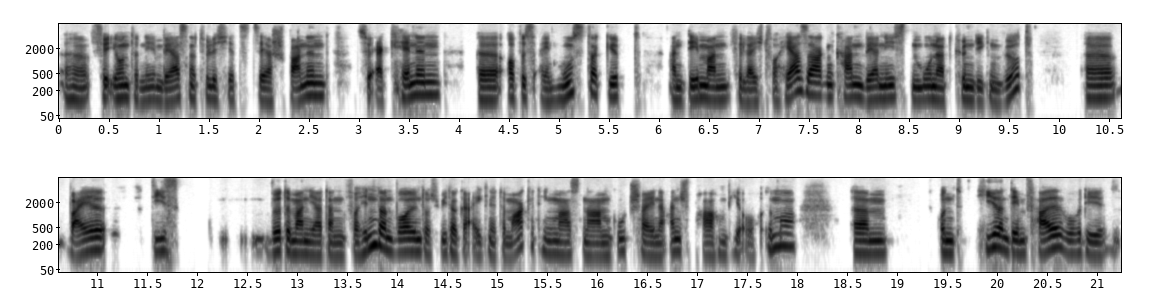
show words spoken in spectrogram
Äh, für Ihr Unternehmen wäre es natürlich jetzt sehr spannend zu erkennen, äh, ob es ein Muster gibt, an dem man vielleicht vorhersagen kann, wer nächsten Monat kündigen wird, äh, weil dies würde man ja dann verhindern wollen durch wieder geeignete Marketingmaßnahmen, Gutscheine, Ansprachen, wie auch immer. Ähm, und hier in dem Fall, wo wir die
